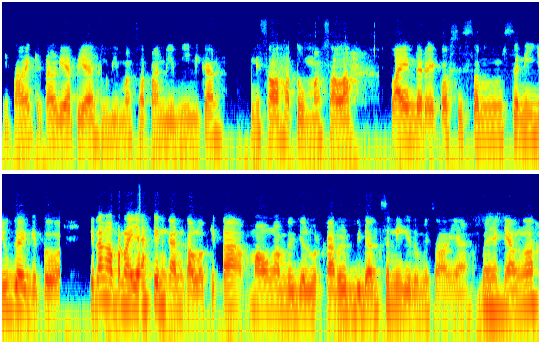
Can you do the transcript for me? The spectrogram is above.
Misalnya kita lihat ya di masa pandemi ini kan ini salah satu masalah lain dari ekosistem seni juga gitu. Kita nggak pernah yakin kan kalau kita mau ngambil jalur karir bidang seni gitu misalnya. Banyak hmm. yang ngeh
